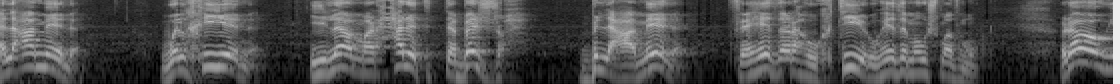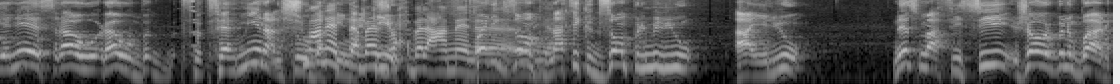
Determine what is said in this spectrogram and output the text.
العمالة والخيانة إلى مرحلة التبجح بالعمالة فهذا راهو خطير وهذا ماهوش مضمون. راهو يا ناس راهو راهو فاهمين على شو معنى التبجح بالعمالة؟ par exemple نعطيك exemple من اليوم آه اليوم نسمع في سي جوهر بن مبارك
